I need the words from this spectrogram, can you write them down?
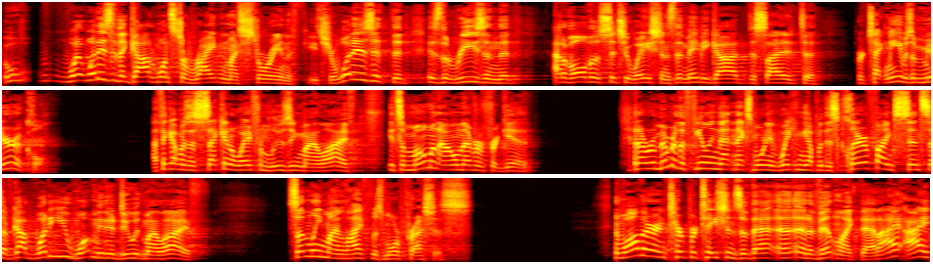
What, what is it that God wants to write in my story in the future? What is it that is the reason that out of all those situations that maybe God decided to protect me? It was a miracle. I think I was a second away from losing my life. It's a moment I'll never forget. And I remember the feeling that next morning of waking up with this clarifying sense of God, what do you want me to do with my life? Suddenly, my life was more precious. And while there are interpretations of that, uh, an event like that, I, I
